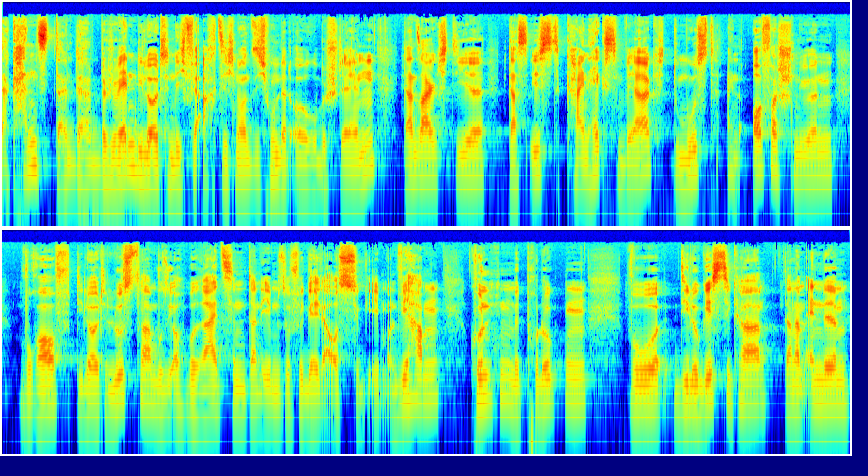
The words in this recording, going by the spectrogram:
da kannst, da, da werden die Leute nicht für 80, 90, 100 Euro bestellen. Dann sage ich dir, das ist kein Hexenwerk. Du musst ein Offer schnüren, worauf die Leute Lust haben, wo sie auch bereit sind, dann eben so viel Geld auszugeben. Und wir haben Kunden mit Produkten, wo die Logistiker dann am Ende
